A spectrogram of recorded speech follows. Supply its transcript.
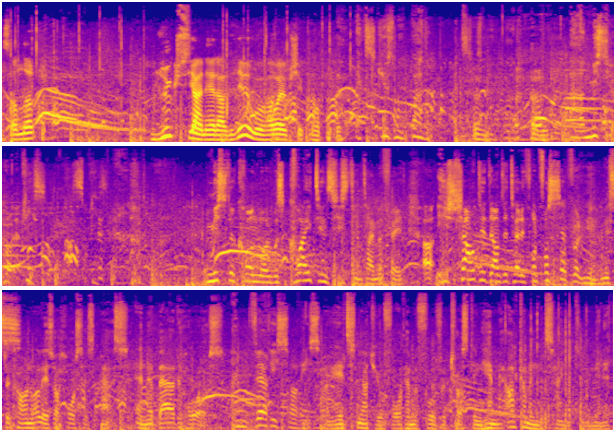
İnsanlar lüks yani herhalde değil mi bu havai fişek muhabbeti? Excuse me, pardon. Tabii, tabii. Uh, monsieur, please. Mr. Cornwall was quite insistent, I'm afraid. Uh, he shouted down the telephone for several minutes. Mr. Cornwall is a horse's ass, and a bad horse. I'm very sorry, sir. It's not your fault. I'm a fool for trusting him. I'll come and sign it in a minute.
